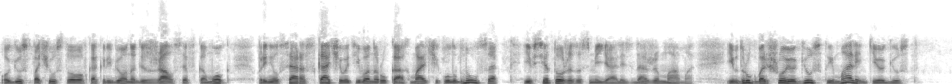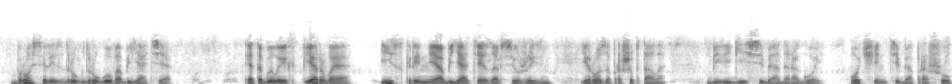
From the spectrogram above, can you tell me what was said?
Огюст, почувствовав, как ребенок сжался в комок, принялся раскачивать его на руках. Мальчик улыбнулся, и все тоже засмеялись, даже мама. И вдруг большой Огюст и маленький Огюст бросились друг другу в объятия. Это было их первое искреннее объятие за всю жизнь, и Роза прошептала, «Береги себя, дорогой, очень тебя прошу».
